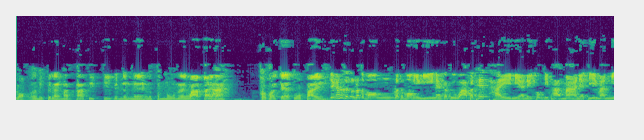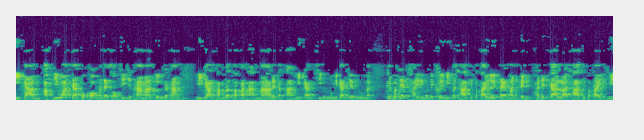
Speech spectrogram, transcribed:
หลอกเออไม่เป็นไรมาตราสี่สี่เป็นหนึ่งในรัฐธรรมนูญเลยว่าไปนะ ค่อยๆแก้ตัวไป อย่างนั้นถ้าเกิดเราจะมองเราจะมองอย่างนี้เนี่ยก็คือว่าประเทศไทยเนี่ยในช่วงที่ผ่านมาเนี่ยที่มันมีการอภิวัตการปกครองตั้งแต่สองสี่เจ็ดห้ามาจนกระทั่งมีการทำรัฐประหารมาอะไรต่างๆ มีการฉีกรัฐธรรมนูญมีการเขียนรัฐธรรมนูญใหม่คือประเทศไทยเนี่ยมันไม่เคยมีประชาธิปไตยเลย แต่มันเป็นเผด็จการราชาธิปไตยที่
